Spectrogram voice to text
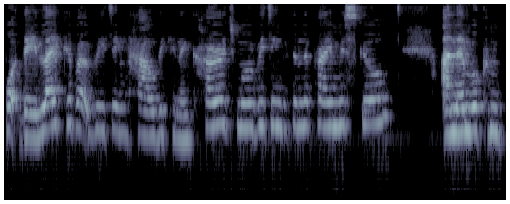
what they like about reading, how we can encourage more reading within the primary school. And then we'll com-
